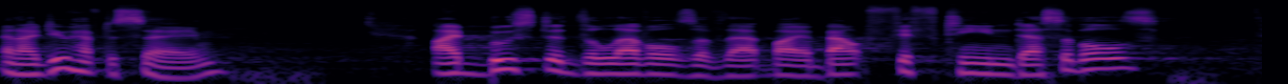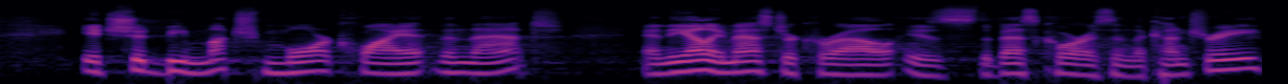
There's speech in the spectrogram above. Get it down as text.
And I do have to say, I boosted the levels of that by about 15 decibels. It should be much more quiet than that. And the LA Master Chorale is the best chorus in the country,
